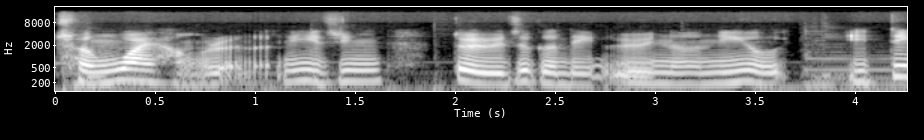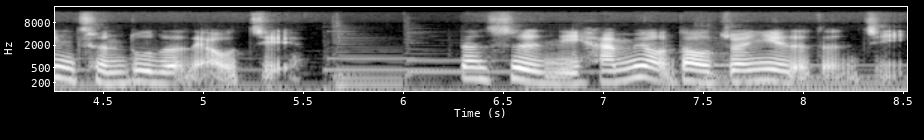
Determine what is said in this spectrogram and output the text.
纯外行人了，你已经对于这个领域呢，你有一定程度的了解，但是你还没有到专业的等级。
